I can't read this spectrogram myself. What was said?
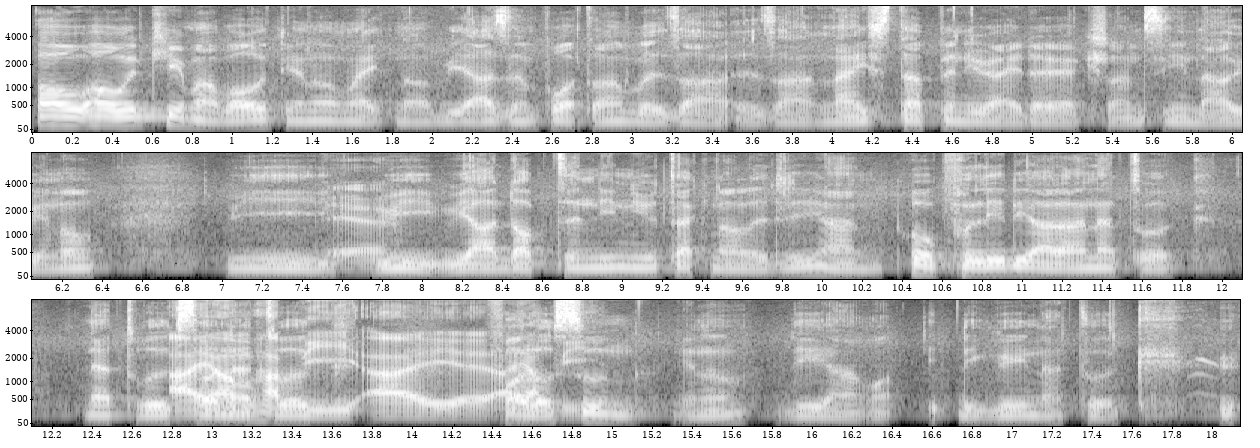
how, how it came about, you know, might not be as important, but it's a, it's a nice step in the right direction. Seeing now, you know, we, Yeah. we, we are adopting the new technology and hopefully the other network, networks I am network happy. I uh, I follow happy. soon, you know, the, um, the green network.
